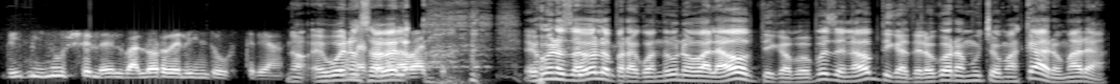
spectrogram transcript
disminuye el, valor de la industria. No, es bueno saberlo. es bueno saberlo para cuando uno va a la óptica, porque después en la óptica te lo cobran mucho más caro, Mara.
